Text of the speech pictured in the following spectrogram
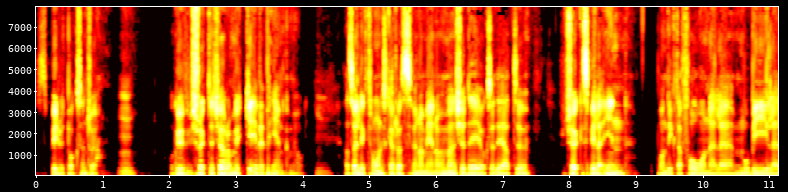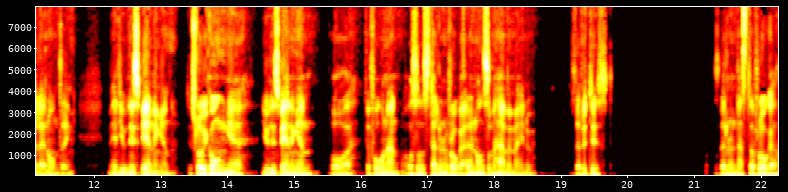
Spiritboxen tror jag. Mm. Och vi försökte köra mycket EVP kommer jag ihåg. Mm. Alltså elektroniska röstfenomen. Och hur man kör det också, det är att du försöker spela in på en diktafon eller mobil eller någonting med ljudinspelningen. Du slår igång eh, ljudinspelningen på telefonen och så ställer du en fråga. Är det någon som är här med mig nu? Och så är du tyst. Och så ställer du nästa fråga.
